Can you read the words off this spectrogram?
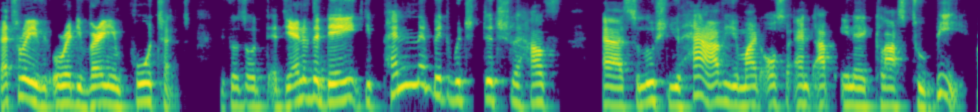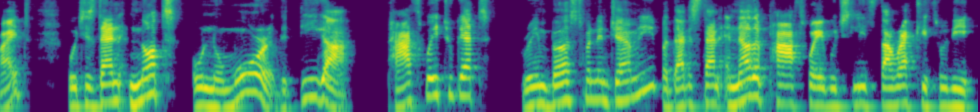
That's already, already very important because at the end of the day, depending a bit which digital health uh, solution you have, you might also end up in a class 2B, right? Which is then not or no more the DIGA pathway to get reimbursement in Germany, but that is then another pathway which leads directly through the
